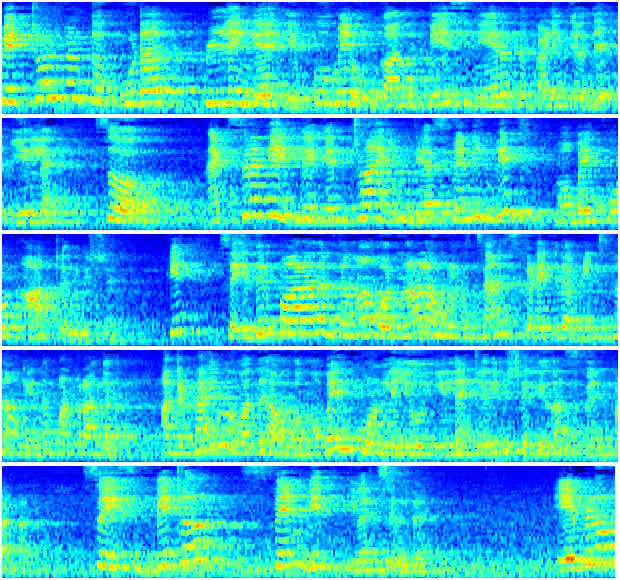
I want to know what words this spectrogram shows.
பெற்றோர்களுக்கு கூட பிள்ளைங்க எப்பவுமே உட்கார்ந்து பேசி நேரத்தை கழிக்கிறது இல்லை. So accidentally if they get time they are spending with mobile phone or television. Okay so எதிர்பாராத விதமாக ஒரு நாள் அவங்களுக்கு சான்ஸ் கிடைக்குது அப்படின்னு சொன்னால் அவங்க என்ன பண்ணுறாங்க அந்த டைமை வந்து அவங்க மொபைல் ஃபோன்லேயோ இல்லை டெலிவிஷன்லேயோ தான் ஸ்பெண்ட் பண்ணுறாங்க so it's better spend with your children எவ்வளவு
